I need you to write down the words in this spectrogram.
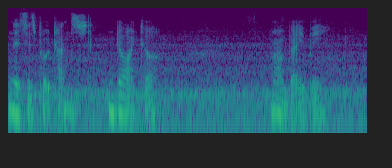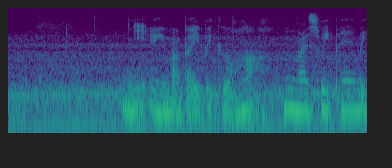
This is Proton's daughter. My baby. Yeah, you're my baby girl, huh? You're my sweet baby.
